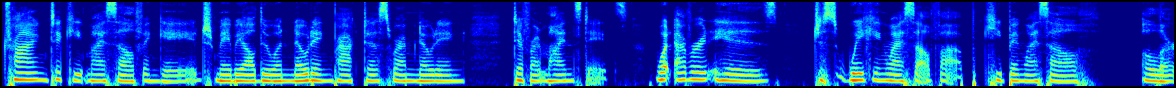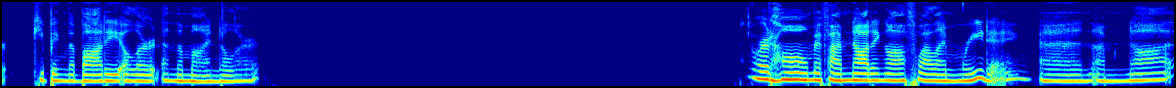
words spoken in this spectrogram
trying to keep myself engaged. Maybe I'll do a noting practice where I'm noting different mind states. Whatever it is, just waking myself up, keeping myself alert, keeping the body alert and the mind alert. Or at home, if I'm nodding off while I'm reading and I'm not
